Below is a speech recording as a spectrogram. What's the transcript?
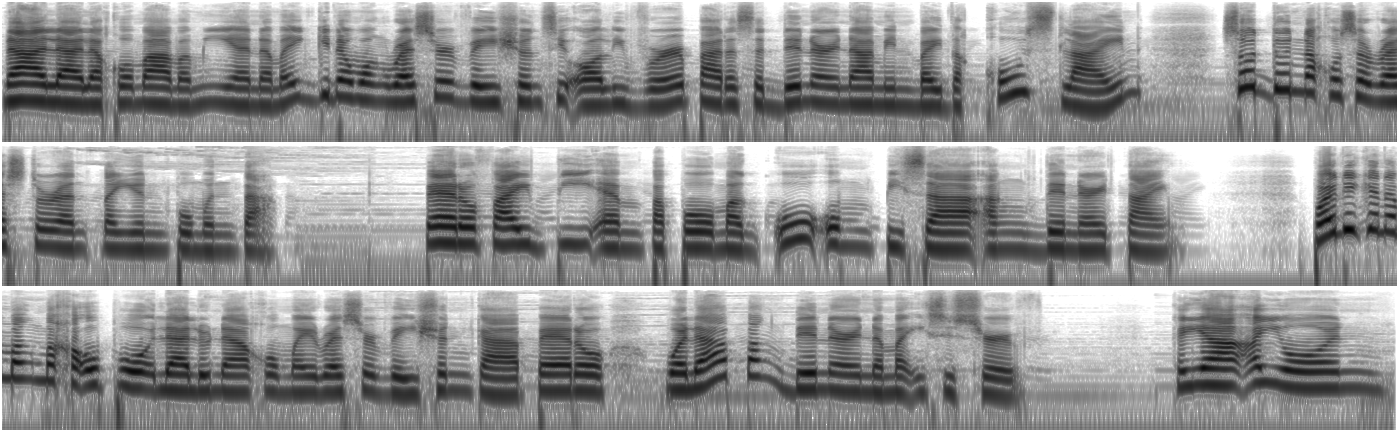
Naalala ko Mama Mia na may ginawang reservation si Oliver para sa dinner namin by the coastline so dun ako sa restaurant na yun pumunta. Pero 5pm pa po mag-uumpisa ang dinner time. Pwede ka namang makaupo lalo na kung may reservation ka pero wala pang dinner na maisiserve. Kaya ayon,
